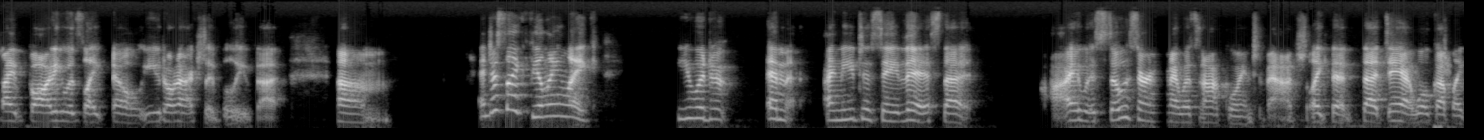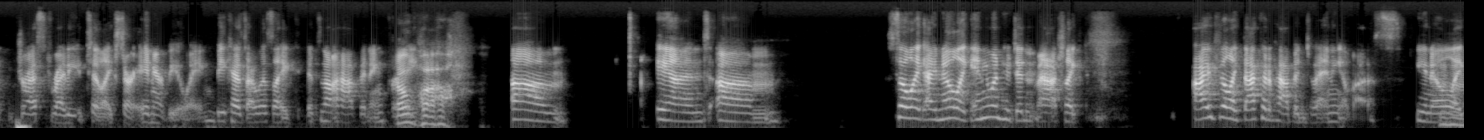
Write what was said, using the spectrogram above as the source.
my body was like, no, you don't actually believe that. Um, and just like feeling like you would, and I need to say this that I was so certain I was not going to match. Like that that day I woke up like dressed ready to like start interviewing because I was like it's not happening for oh, me. Oh wow. Um and um so like I know like anyone who didn't match like I feel like that could have happened to any of us. You know, mm-hmm. like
